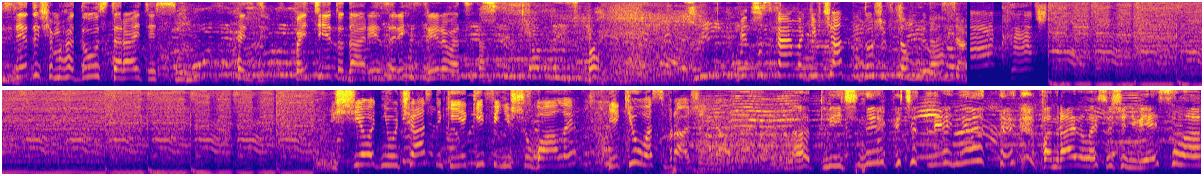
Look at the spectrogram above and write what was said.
В следующем году старайтесь хоть- пойти туда, ре- зарегистрироваться там. Відпускаємо дівчат, бо дуже втомилися. І ще одні учасники, які фінішували. Які у вас враження? Отличные впечатления. Понравилось, очень весело.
